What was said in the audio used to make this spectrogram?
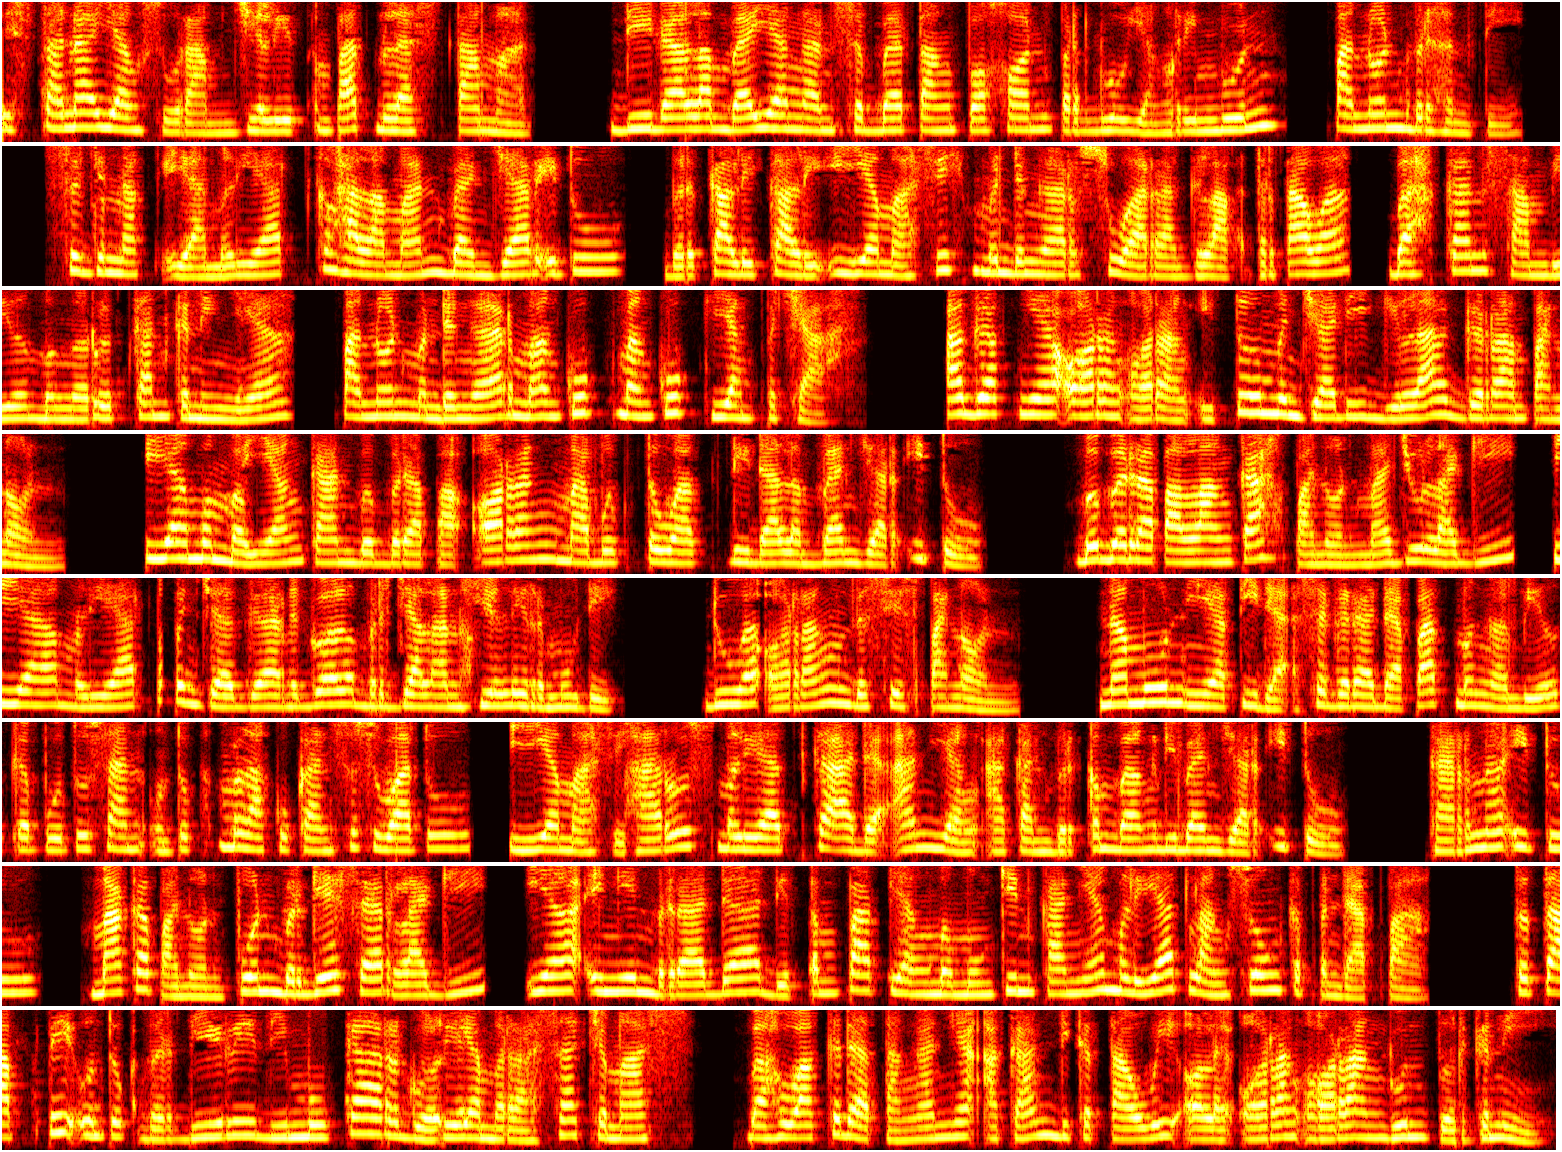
Istana yang suram jilid 14 tamat. Di dalam bayangan sebatang pohon perdu yang rimbun, Panon berhenti. Sejenak ia melihat ke halaman banjar itu, berkali-kali ia masih mendengar suara gelak tertawa, bahkan sambil mengerutkan keningnya, Panon mendengar mangkuk-mangkuk yang pecah. Agaknya orang-orang itu menjadi gila geram Panon. Ia membayangkan beberapa orang mabuk tuak di dalam banjar itu. Beberapa langkah Panon maju lagi, ia melihat penjaga regol berjalan hilir mudik. Dua orang desis Panon. Namun ia tidak segera dapat mengambil keputusan untuk melakukan sesuatu, ia masih harus melihat keadaan yang akan berkembang di Banjar itu. Karena itu, maka Panon pun bergeser lagi, ia ingin berada di tempat yang memungkinkannya melihat langsung ke pendapa. Tetapi untuk berdiri di muka regol ia merasa cemas, bahwa kedatangannya akan diketahui oleh orang-orang Guntur Geni.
